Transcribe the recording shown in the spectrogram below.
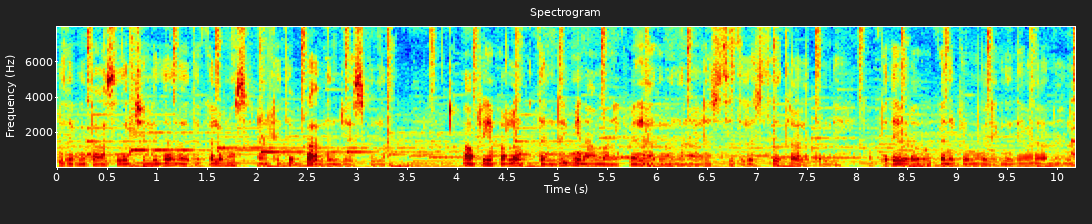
కృతజ్ఞత ఆస్తులు చెల్లిద్దాం. అయితే కళ్ళు మూసుకున్నట్లయితే ప్రార్థన చేసుకుందాం. మా ప్రియ పరలోక తండ్రి మీ నామానికి వేలాది వందనాలు స్థుతులు స్తోత్రాలు తండ్రి. గొప్ప దేవుడవు కనికం కలిగిన దేవుడవు నాయన.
